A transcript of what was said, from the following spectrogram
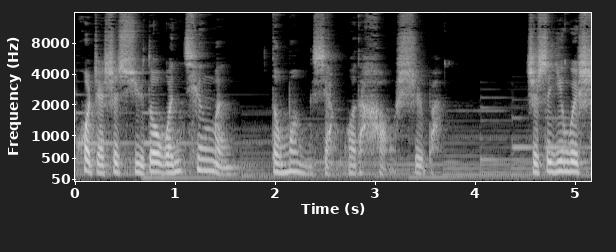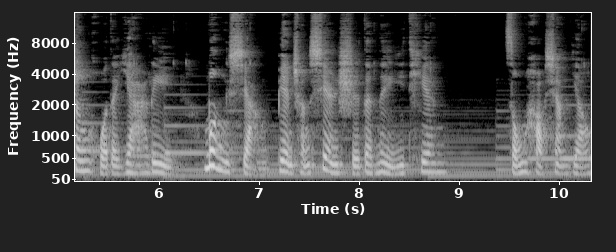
或者是许多文青们都梦想过的好事吧。只是因为生活的压力，梦想变成现实的那一天，总好像遥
